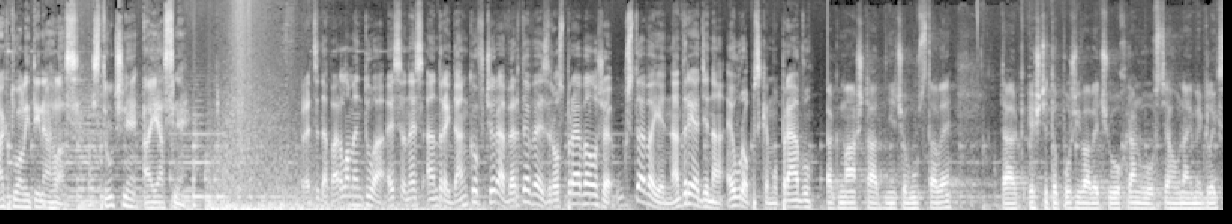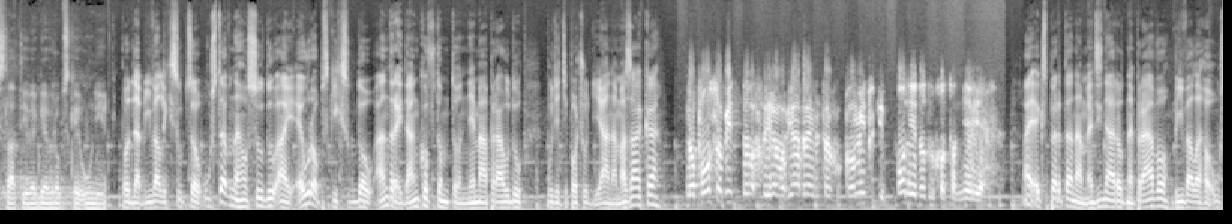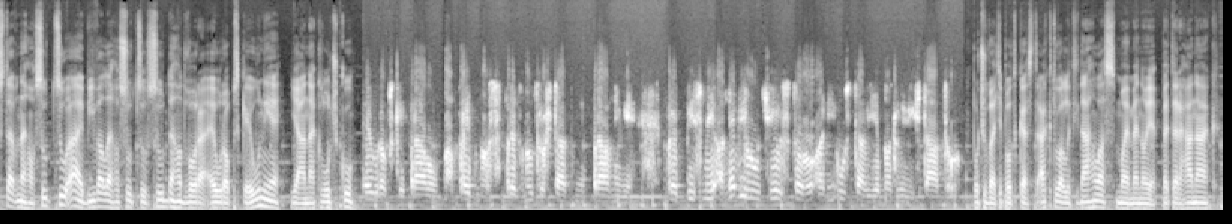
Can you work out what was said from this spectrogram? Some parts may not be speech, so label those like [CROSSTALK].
Aktuality na hlas. Stručne a jasne. Predseda parlamentu a SNS Andrej Danko včera v RTVS rozprával, že ústava je nadriadená európskemu právu. Ak má štát niečo v ústave, tak ešte to požíva väčšiu ochranu vo vzťahu najmä k legislatíve k Európskej únie. Podľa bývalých sudcov Ústavného súdu aj európskych súdov Andrej Danko v tomto nemá pravdu. Budete počuť Jana Mazáka, No pôsobí to jeho vyjadrenie trochu komicky. On jednoducho to nevie. Aj experta na medzinárodné právo, bývalého ústavného sudcu a aj bývalého sudcu Súdneho dvora Európskej únie Jána Klučku. Európske právo má prednosť pred vnútroštátnymi právnymi predpismi a nevylúčil z toho ani ústavy jednotlivých štátov. Počúvate podcast Aktuality na hlas, moje meno je Peter Hanák.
